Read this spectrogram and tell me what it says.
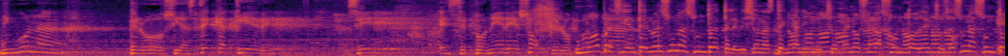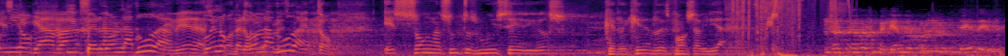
ninguna. Pero si Azteca quiere Sí, este, poner eso, que lo No, presidente, no es un asunto de televisión azteca, ni mucho menos un asunto de hechos, es un asunto mío y perdón la duda. bueno, perdón la duda. es, son asuntos muy serios que requieren responsabilidad. No estamos peleando contra ustedes,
